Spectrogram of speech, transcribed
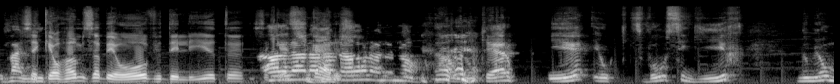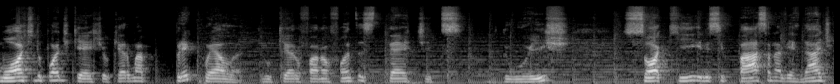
Valide. Você quer o Rams Abeove, o Delita. Você Não, não, não, caras. não, não, não, não, não. Não, eu não quero porque eu vou seguir no meu mote do podcast. Eu quero uma prequela. Eu quero Final Fantasy Tactics 2. Só que ele se passa, na verdade,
